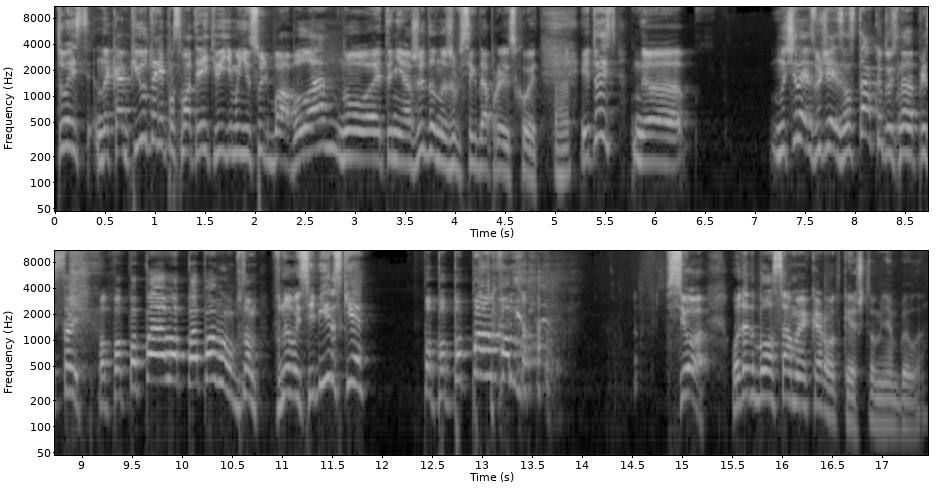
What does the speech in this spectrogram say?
То есть на компьютере посмотреть, видимо, не судьба была, но это неожиданно же всегда происходит. И то есть э, начинает звучать заставка, то есть надо представить па па па па па па потом в Новосибирске па па па па па все. Вот это было самое короткое, что у меня было.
